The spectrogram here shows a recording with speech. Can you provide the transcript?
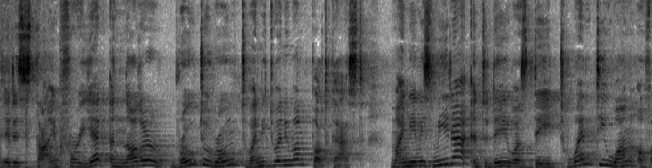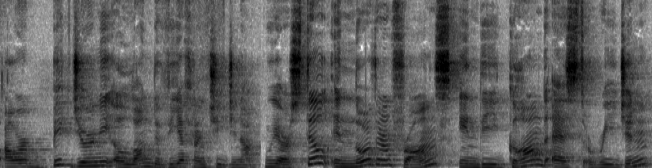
It is time for yet another Road to Rome 2021 podcast. My name is Mira, and today was day 21 of our big journey along the Via Francigena. We are still in northern France, in the Grand Est region,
